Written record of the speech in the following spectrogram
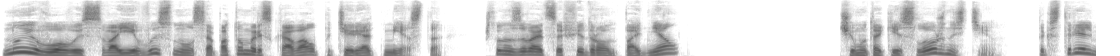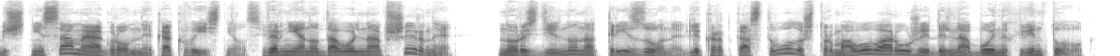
Ну и Вова из своей высунулся, а потом рисковал потерять место. Что называется, Федрон поднял. Чему такие сложности? Так стрельбище не самое огромное, как выяснилось. Вернее, оно довольно обширное, но разделено на три зоны для короткоствола, штурмового оружия и дальнобойных винтовок.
